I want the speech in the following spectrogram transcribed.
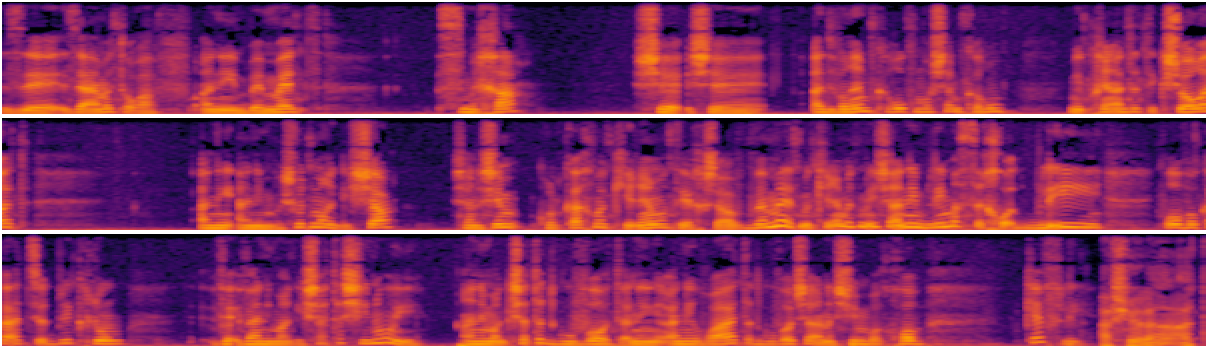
זה זה היה מטורף. אני באמת שמחה ש, שהדברים קרו כמו שהם קרו. מבחינת התקשורת אני אני פשוט מרגישה שאנשים כל כך מכירים אותי עכשיו, באמת, מכירים את מי שאני בלי מסכות, בלי פרובוקציות, בלי כלום, ו- ואני מרגישה את השינוי, אני מרגישה את התגובות, אני, אני רואה את התגובות של אנשים ברחוב, כיף לי. השאלה, את,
